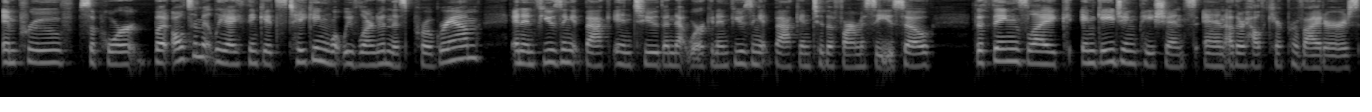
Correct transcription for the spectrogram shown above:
improve support. But ultimately, I think it's taking what we've learned in this program and infusing it back into the network and infusing it back into the pharmacies. So the things like engaging patients and other healthcare providers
